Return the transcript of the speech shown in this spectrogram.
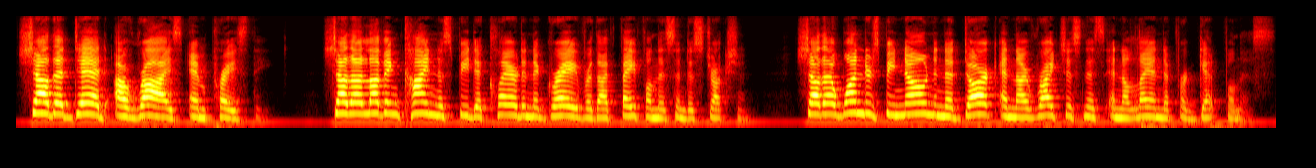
Shall the dead arise and praise thee? Shall thy loving kindness be declared in the grave, or thy faithfulness in destruction? Shall thy wonders be known in the dark, and thy righteousness in the land of forgetfulness?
